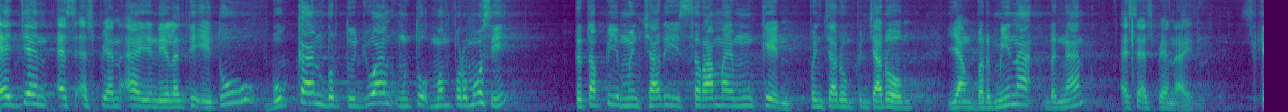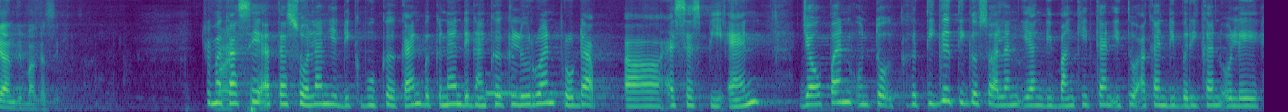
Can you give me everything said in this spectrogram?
ejen SSPNI yang dilantik itu bukan bertujuan untuk mempromosi tetapi mencari seramai mungkin pencarum-pencarum yang berminat dengan SSPNI ini. Sekian terima kasih. Terima kasih atas soalan yang dikemukakan berkenaan dengan kekeliruan produk uh, SSPN. Jawapan untuk ketiga-tiga soalan yang dibangkitkan itu akan diberikan oleh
